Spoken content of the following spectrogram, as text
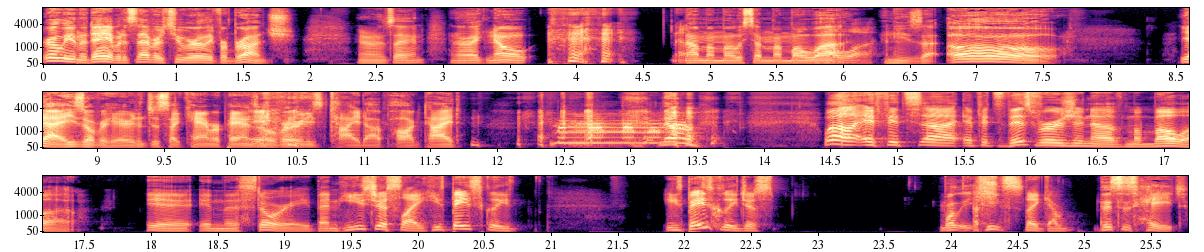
early in the day, but it's never too early for brunch. You know what I'm saying? And they're like, no, No. not mimosa, Momoa. Momoa. And he's like, oh, yeah, he's over here, and it just like camera pans Yeah. over, and he's tied up, hog tied. no. Well, if it's uh if it's this version of Momoa i- in the story, then he's just like he's basically he's basically just Well, a he's like a this is Hayt,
